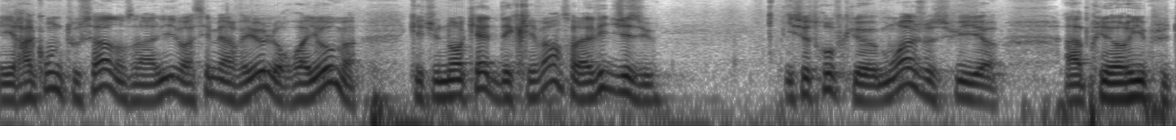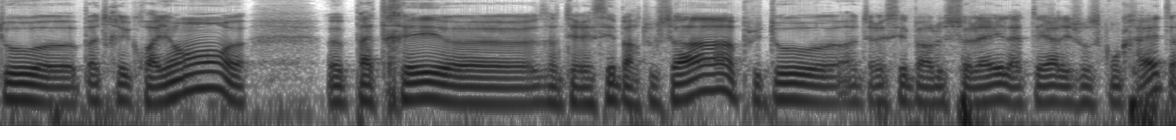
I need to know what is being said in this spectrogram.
et il raconte tout ça dans un livre assez merveilleux, Le Royaume, qui est une enquête d'écrivain sur la vie de Jésus. Il se trouve que moi, je suis a priori plutôt pas très croyant, pas très euh, intéressé par tout ça, plutôt euh, intéressé par le soleil, la terre, les choses concrètes.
